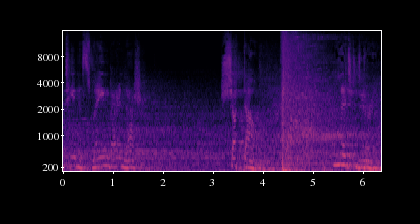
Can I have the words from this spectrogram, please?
Red team has slain Baron Nashor. Shut down. Legendary.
